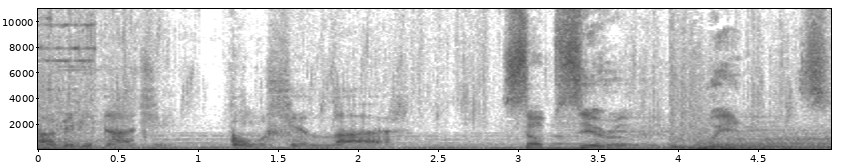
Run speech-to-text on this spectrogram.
Habilidade congelar. Sub-Zero wins.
